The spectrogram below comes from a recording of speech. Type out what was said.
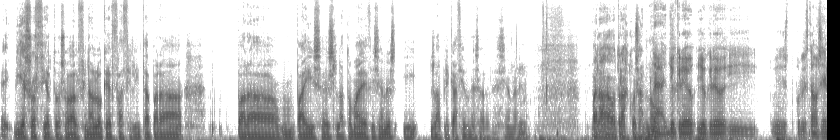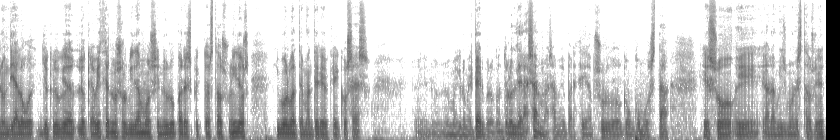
Eh, y eso es cierto, eso al final lo que facilita para, para un país es la toma de decisiones y la aplicación de esas decisiones. Para otras cosas no. yo creo, yo creo y porque estamos en un diálogo, yo creo que lo que a veces nos olvidamos en Europa respecto a Estados Unidos, y vuelvo al tema anterior, que hay cosas eh, no, me quiero meter, pero el control de las armas a mí me parece absurdo cómo está eso eh, ahora mismo en Estados Unidos.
